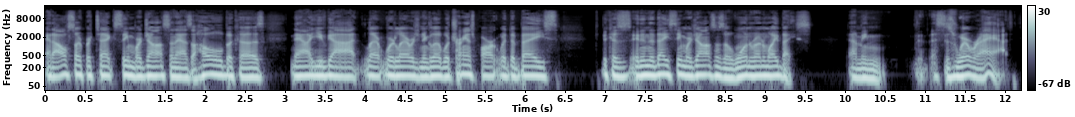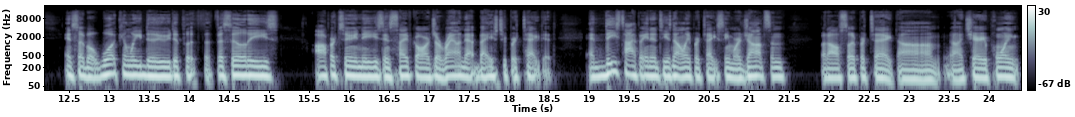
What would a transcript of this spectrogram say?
It also protects Seymour Johnson as a whole because now you've got we're leveraging the Global TransPark with the base because at the end of the day, Seymour Johnson's a one runway base. I mean, this is where we're at. And so, but what can we do to put the facilities, opportunities, and safeguards around that base to protect it? And these type of entities not only protect Seymour Johnson, but also protect um, uh, Cherry Point,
